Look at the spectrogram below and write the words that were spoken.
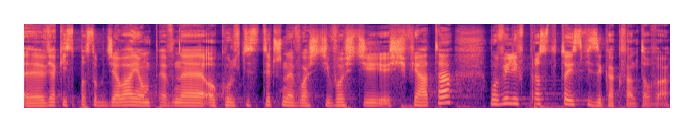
E, w jaki sposób działają pewne okultystyczne właściwości świata, mówili wprost, to jest fizyka kwantowa.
